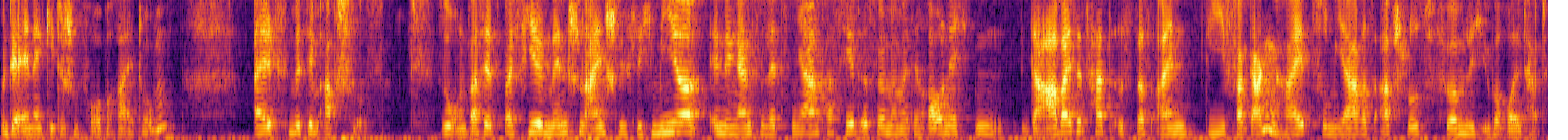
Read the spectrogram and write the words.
und der energetischen Vorbereitung als mit dem Abschluss. So, und was jetzt bei vielen Menschen, einschließlich mir, in den ganzen letzten Jahren passiert ist, wenn man mit den Rauhnächten gearbeitet hat, ist, dass einen die Vergangenheit zum Jahresabschluss förmlich überrollt hat.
